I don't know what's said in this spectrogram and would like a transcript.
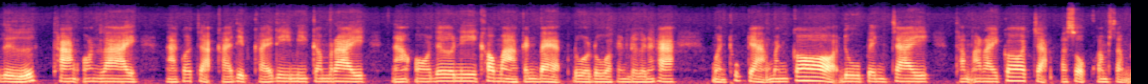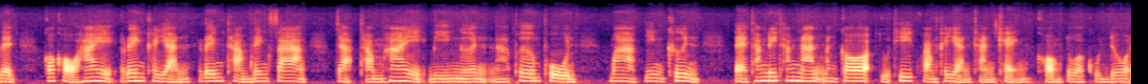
หรือทางออนไลน์นะก็จะขายดิบขายดีมีกำไรนะออเดอร์นี่เข้ามากันแบบรัวๆกันเลยนะคะ เหมือนทุกอย่างมันก็ดูเป็นใจทำอะไรก็จะประสบความสำเร็จ ก็ขอให้เร่งขยัน เร่งทำเร่งสร้าง จะทำให้มีเงินนะเพิ่มพูนมากยิ่งขึ้น แต่ทั้งนี้ทั้งนั้นมันก็อยู่ที่ความขยันขันแข็งของตัวคุณด้วย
